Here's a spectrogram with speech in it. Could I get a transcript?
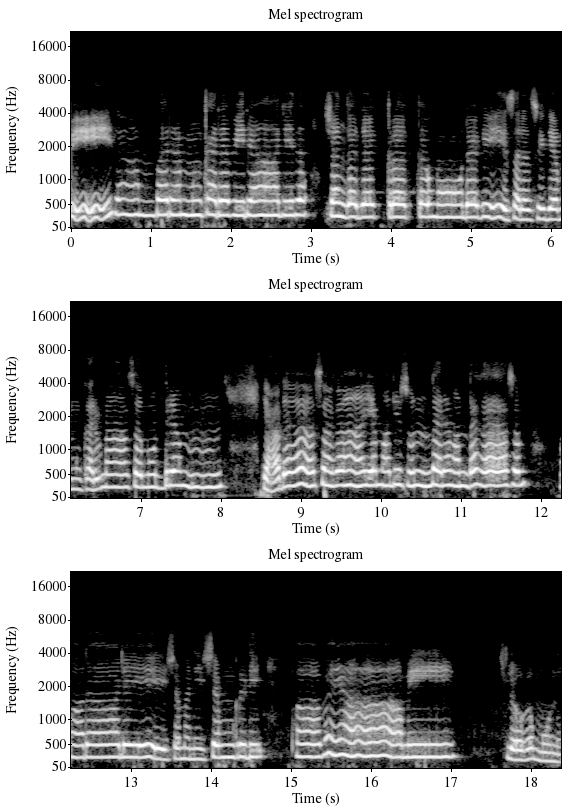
പീതാംബരം കരവിരാജിത ശങ്കചക്രകമോദകി സരസിജം കരുണാസമുദ്രം. രാധാസഹായമതിസുന്ദരമന്ദഹാസം പാരാലേശമനിശം കൃതി ഭാവയാമി. ശ്ലോകം മൂന്ന്.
